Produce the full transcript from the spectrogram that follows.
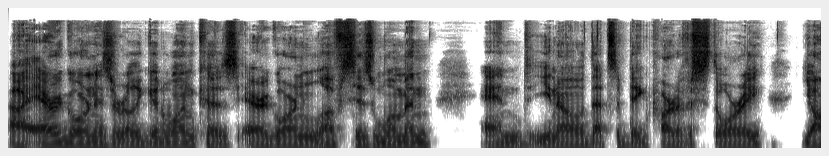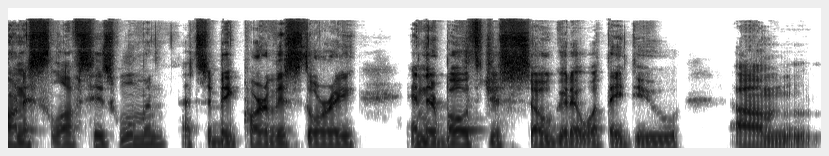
uh, Aragorn is a really good one because Aragorn loves his woman, and you know that's a big part of his story. Giannis loves his woman. That's a big part of his story, and they're both just so good at what they do. Um,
